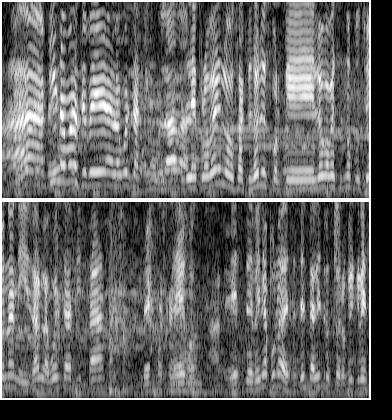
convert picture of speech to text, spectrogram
Ah, aquí nada más que vea la vuelta. Chulada. Le probé los accesorios porque luego a veces no funcionan y dar la vuelta así está Lejos, lejos. Este, venía por una de 60 litros, pero ¿qué crees?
